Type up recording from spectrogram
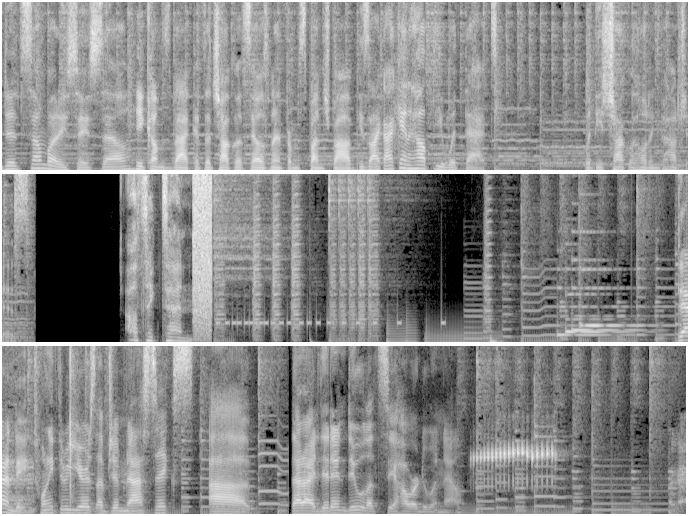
Did somebody say sell? He comes back. It's a chocolate salesman from SpongeBob. He's like, I can help you with that. With these chocolate holding pouches. I'll take 10. Dandy. 23 years of gymnastics uh, that I didn't do. Let's see how we're doing now. Okay.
